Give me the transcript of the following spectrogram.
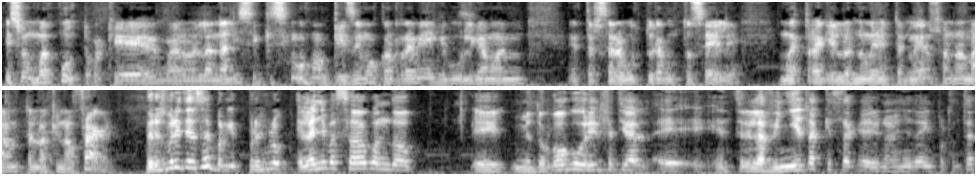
Es un buen punto, porque bueno, el análisis que hicimos, que hicimos con Remy y que publicamos en, en terceracultura.cl muestra que los números intermedios son normalmente los que naufragan. Pero es muy interesante porque, por ejemplo, el año pasado cuando eh, me tocó cubrir el festival, eh, entre las viñetas que saqué, hay una viñeta importante,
